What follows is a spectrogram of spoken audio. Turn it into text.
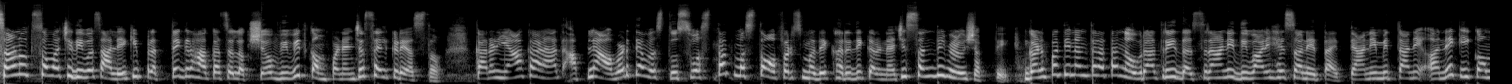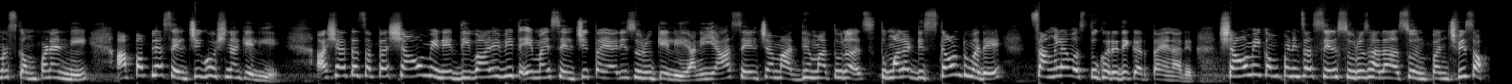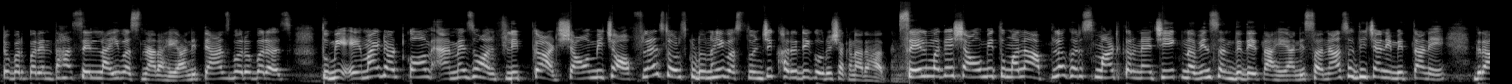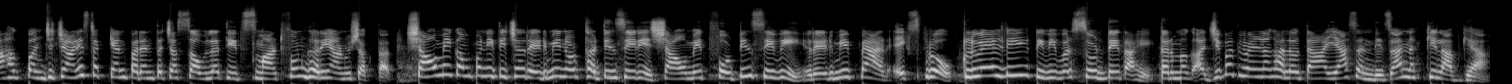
सण उत्सवाचे दिवस आले की प्रत्येक ग्राहकाचं लक्ष विविध कंपन्यांच्या सेलकडे असतं. कारण या काळात आपल्या आवडत्या वस्तू स्वस्तात मस्त ऑफर्समध्ये खरेदी करण्याची संधी मिळू शकते. गणपतीनंतर आता नवरात्री दसरा आणि दिवाळी हे सण येत आहेत. त्यानिमित्ताने अनेक ई कॉमर्स कंपन्यांनी आपापल्या सेलची घोषणा केली आहे. अशातच आता शाओमीने दिवाळी विथ एम आय सेलची तयारी सुरू केली आहे आणि या सेलच्या माध्यमातूनच तुम्हाला डिस्काउंटमध्ये चांगल्या वस्तू खरेदी करता येणार आहेत. शाओमी कंपनीचा सेल सुरू झाला असून पंचवीस ऑक्टोबर पर्यंत हा सेल लाईव्ह असणार आहे. आणि त्याचबरोबरच तुम्ही M I dot com Amazon Flipkart शाओमीच्या offline stores कडूनही वस्तूंची खरेदी करू शकणार आहात. सेलमध्ये शाओमी तुम्हाला आपलं घर स्मार्ट करण्याची एक नवीन संधी देत आहे. आणि सणासुदीच्या निमित्ताने ग्राहक पंचेचाळीस टक्क्यांपर्यंतच्या सवलतीत स्मार्टफोन घरी आणू शकतात. शाओमी कंपनी तिच्या Redmi note thirteen series Xiaomi fourteen Civi Redmi pad X pro QLED टीव्हीवर सूट देत आहे. तर मग अजिबात वेळ न घालवता या संधीचा नक्की लाभ घ्या.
